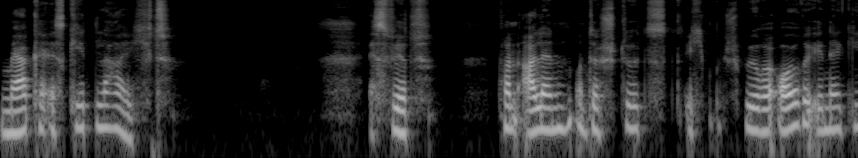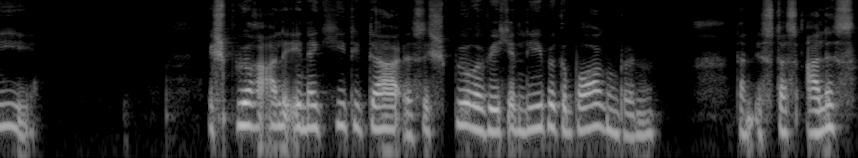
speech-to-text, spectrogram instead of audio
merke, es geht leicht. Es wird von allen unterstützt. Ich spüre eure Energie. Ich spüre alle Energie, die da ist. Ich spüre, wie ich in Liebe geborgen bin. Dann ist das alles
